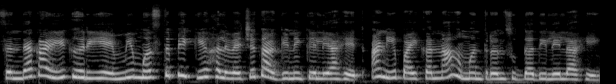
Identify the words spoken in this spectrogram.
संध्याकाळी घरी ये मी मस्तपैकी हलव्याचे दागिने केले आहेत आणि बायकांना आमंत्रण सुद्धा दिलेलं आहे.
